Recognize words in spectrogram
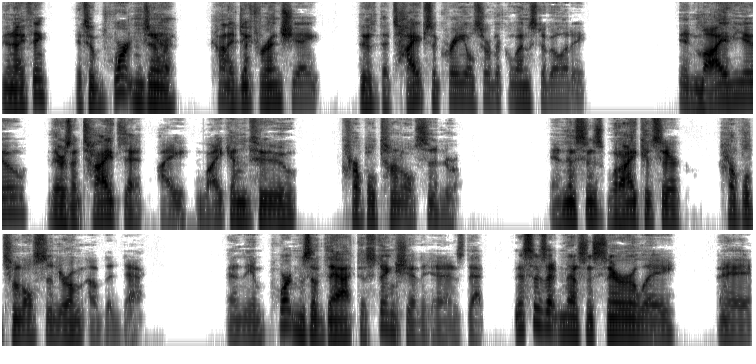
And I think it's important to kind of differentiate the, the types of craniocervical instability. In my view, there's a type that I liken to carpal tunnel syndrome. And this is what I consider carpal tunnel syndrome of the neck. And the importance of that distinction is that this isn't necessarily a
